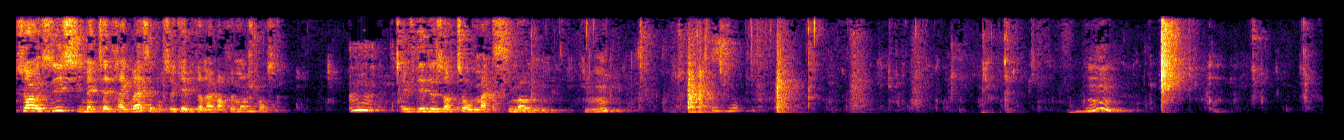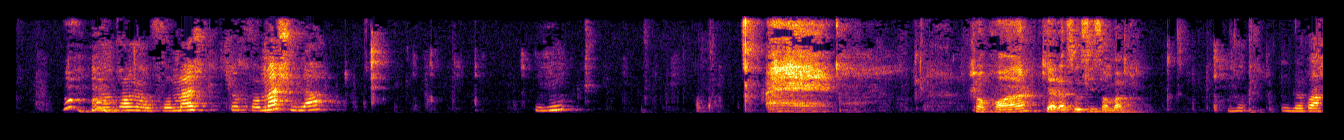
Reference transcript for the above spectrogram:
Ça aussi, s'ils mettent cette règle là, c'est pour ceux qui habitent en appartement, je pense. Mm. Évitez de sortir au maximum. Mhm. Mhm. On va prendre au fromage. Ce fromage là. Mhm. J'en prends un qui a la saucisse en bas. De quoi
